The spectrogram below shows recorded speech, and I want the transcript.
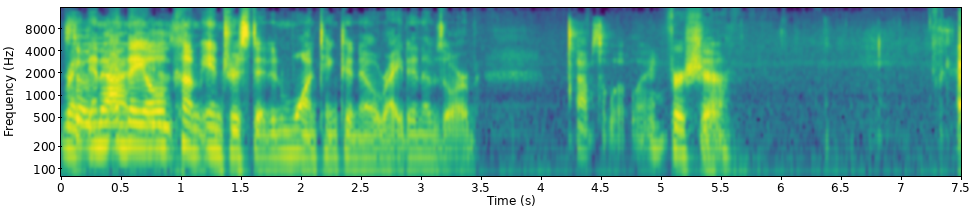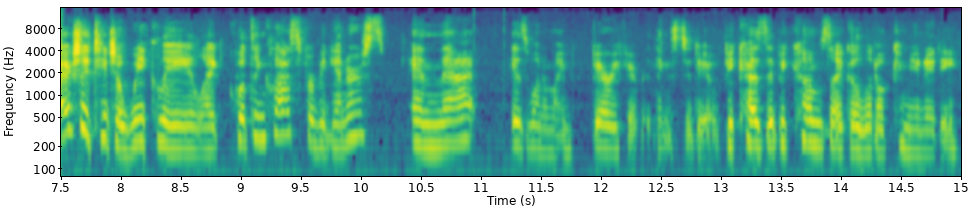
Right, so and, and, they all is, come interested in wanting to know, right, and absorb. Absolutely, for sure. Yeah. I actually teach a weekly like quilting class for beginners, and that is one of my very favorite things to do because it becomes like a little community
